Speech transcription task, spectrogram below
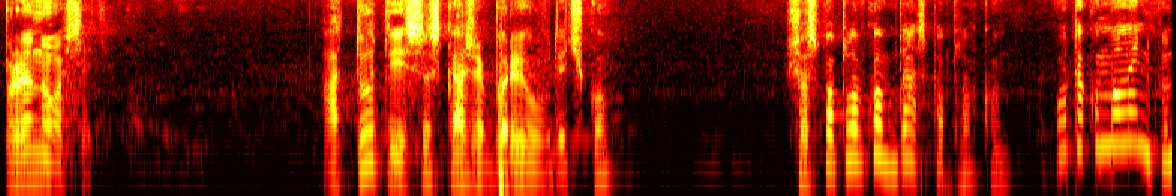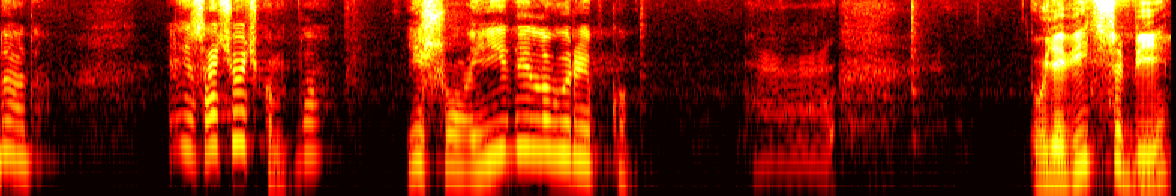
приносять. А тут Ісус каже: бери удочку. Що, з поплавком? Да, з поплавком. Отаку маленьку, да, да. І з гачочком, да. І що? І йди лови рибку. Уявіть собі,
